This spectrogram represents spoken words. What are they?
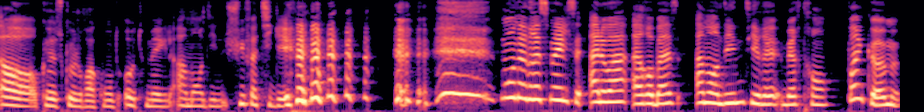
Oh, qu'est-ce que je raconte Hotmail, Amandine, je suis fatiguée. mon adresse mail c'est aloha.amandine-bertrand.com.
